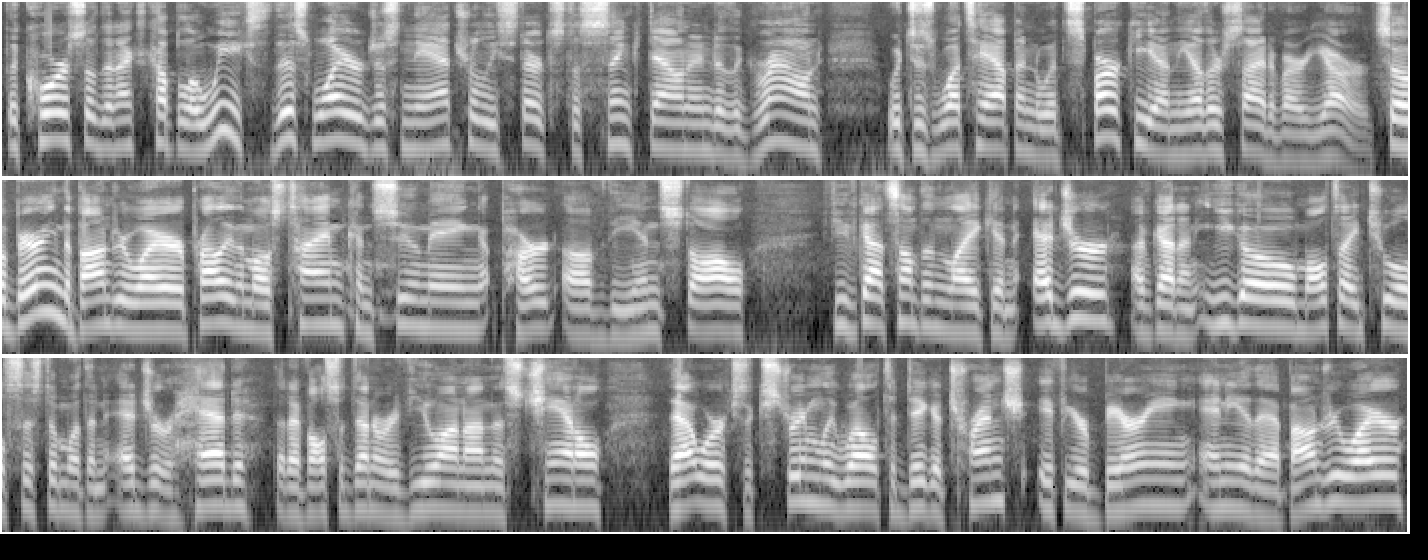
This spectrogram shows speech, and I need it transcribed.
the course of the next couple of weeks, this wire just naturally starts to sink down into the ground which is what's happened with Sparky on the other side of our yard. So burying the boundary wire, probably the most time consuming part of the install. If you've got something like an edger, I've got an Ego multi-tool system with an edger head that I've also done a review on on this channel. That works extremely well to dig a trench if you're burying any of that boundary wire.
